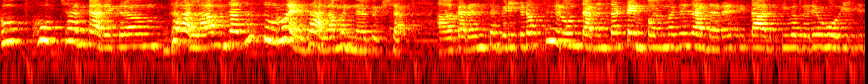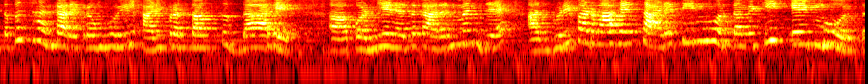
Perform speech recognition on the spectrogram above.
खूप खूप छान कार्यक्रम झाला. म्हणजे अजून सुरू आहे झाला म्हणण्यापेक्षा. कारण सगळीकडे फिरून त्यानंतर टेम्पलमध्ये जाणार आहे. तिथं आरती वगैरे होईल तिथं पण छान कार्यक्रम होईल आणि प्रसाद सुद्धा आहे. पण येण्याचं कारण म्हणजे आज गुढीपाडवा आहे साडेतीन मुहूर्तापैकी एक मुहूर्त.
